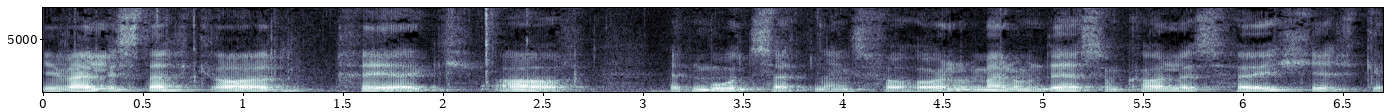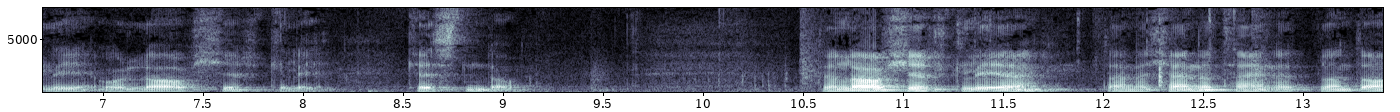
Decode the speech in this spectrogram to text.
i veldig sterk grad preg av et motsetningsforhold mellom det som kalles høykirkelig og lavkirkelig kristendom. Den lavkirkelige den er kjennetegnet bl.a.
